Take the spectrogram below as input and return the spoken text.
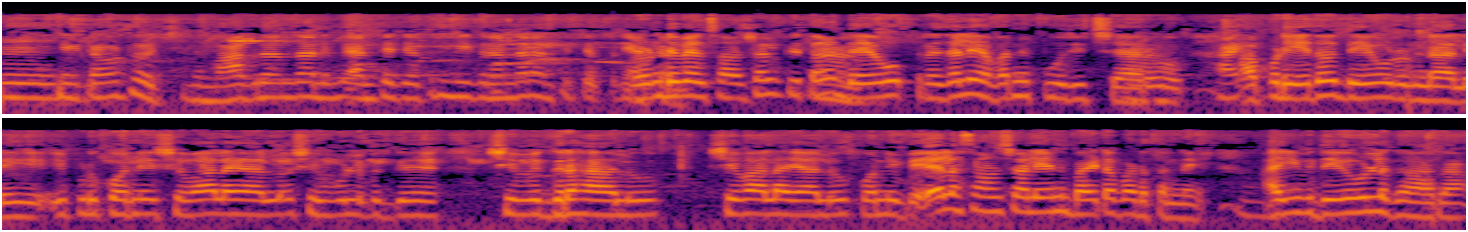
నీకు డౌట్ వచ్చింది. మా గ్రంథాలు అంతే చెప్తుంది మీ గ్రంథాలు అంతే చెప్తున్నాయి రెండు వేల సంవత్సరాల క్రితం దేవు ప్రజలు ఎవరిని పూజించారు? అప్పుడు ఏదో దేవుడు ఉండాలి. ఇప్పుడు కొన్ని శివాలయాల్లో శివుళ్ళు విగ్ర- శివ విగ్రహాలు శివాలయాలు కొన్ని వేల సంవత్సరాలు అని బయటపడుతున్నాయి. అవి దేవుళ్ళు గారా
